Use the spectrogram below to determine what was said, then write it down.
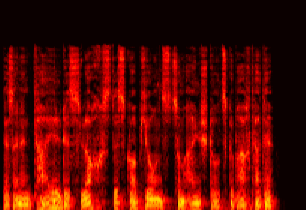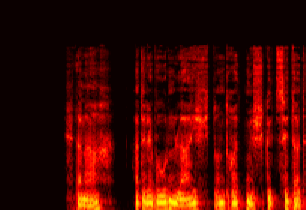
das einen Teil des Lochs des Skorpions zum Einsturz gebracht hatte. Danach hatte der Boden leicht und rhythmisch gezittert,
